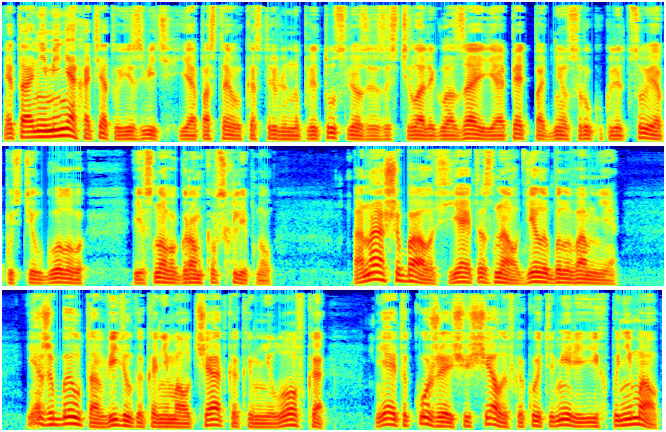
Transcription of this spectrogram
Это они меня хотят уязвить». Я поставил кастрюлю на плиту, слезы застилали глаза, и я опять поднес руку к лицу и опустил голову, и снова громко всхлипнул. Она ошибалась, я это знал, дело было во мне. Я же был там, видел, как они молчат, как им неловко. Я это кожей ощущал и в какой-то мере их понимал.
